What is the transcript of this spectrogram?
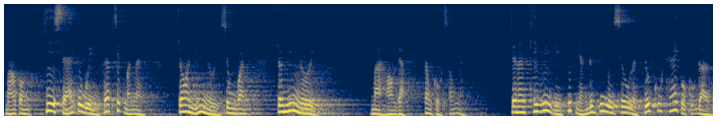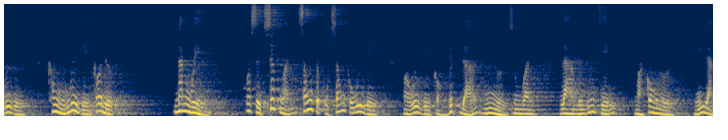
mà họ còn chia sẻ cái quyền phép, sức mạnh này cho những người xung quanh, cho những người mà họ gặp trong cuộc sống này cho nên khi quý vị tiếp nhận Đức Chúa Giêsu là Chúa cứu thế của cuộc đời quý vị, không những quý vị có được năng quyền, có sự sức mạnh sống cho cuộc sống của quý vị, mà quý vị còn giúp đỡ những người xung quanh, làm được những chuyện mà con người nghĩ rằng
